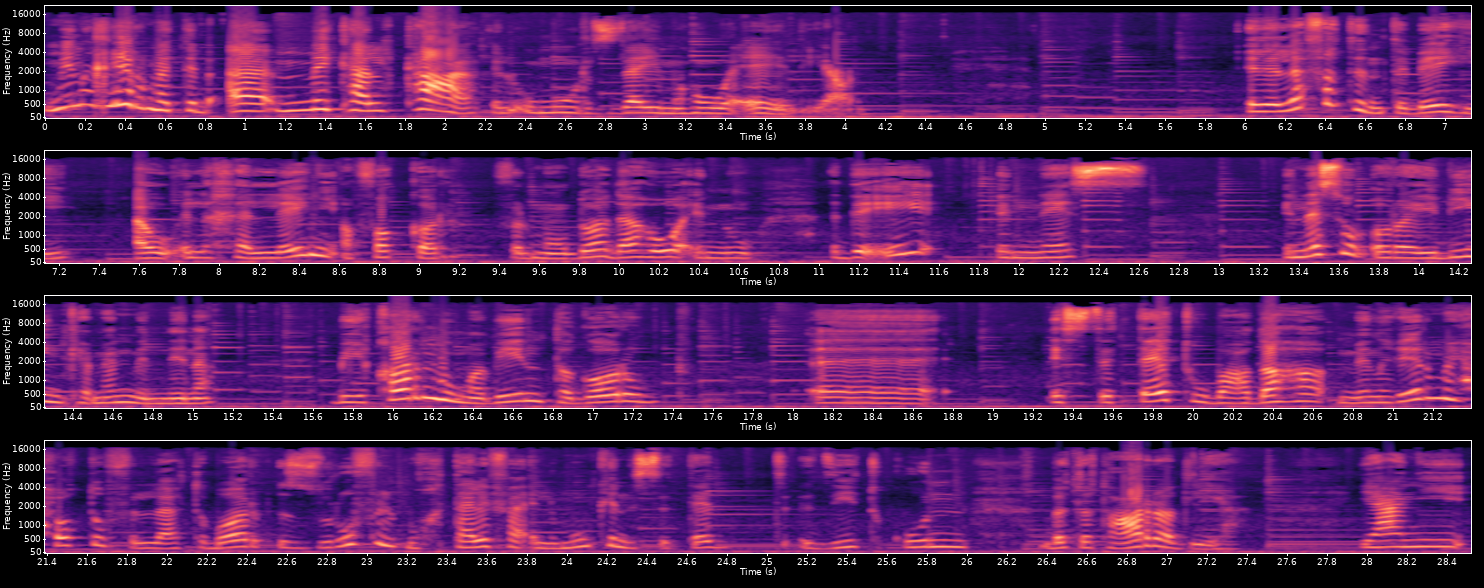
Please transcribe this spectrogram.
من غير ما تبقى مكلكعة الأمور زي ما هو قال يعني. اللي لفت انتباهي أو اللي خلاني أفكر في الموضوع ده هو إنه قد إيه الناس الناس القريبين كمان مننا بيقارنوا ما بين تجارب آه الستات وبعضها من غير ما يحطوا في الاعتبار الظروف المختلفة اللي ممكن الستات دي تكون بتتعرض ليها. يعني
